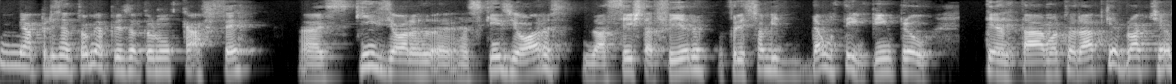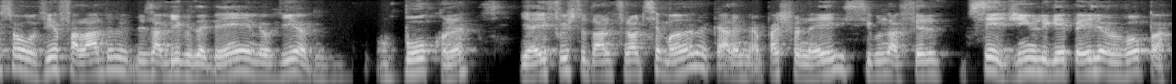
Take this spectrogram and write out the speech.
me apresentou, me apresentou num café às 15 horas, às 15 horas da sexta-feira. Eu falei, só me dá um tempinho para eu tentar maturar, porque blockchain eu só ouvia falar do, dos amigos da IBM, eu via um pouco, né? E aí fui estudar no final de semana, cara, me apaixonei. Segunda-feira, cedinho, liguei para ele, eu, opa,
